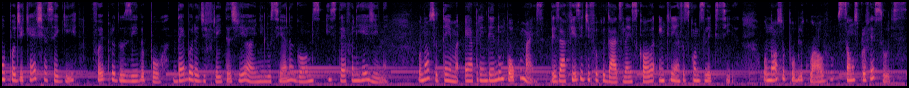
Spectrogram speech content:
O podcast a seguir foi produzido por Débora de Freitas Jeane, Luciana Gomes e Stephanie Regina. O nosso tema é Aprendendo um pouco mais: Desafios e dificuldades na escola em crianças com dislexia. O nosso público-alvo são os professores.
